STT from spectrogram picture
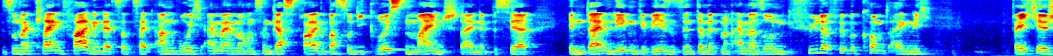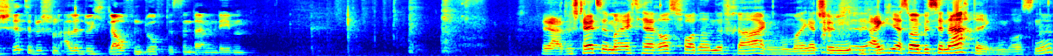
so einer kleinen Frage in letzter Zeit an, wo ich einmal immer unseren Gast frage, was so die größten Meilensteine bisher in deinem Leben gewesen sind, damit man einmal so ein Gefühl dafür bekommt, eigentlich, welche Schritte du schon alle durchlaufen durftest in deinem Leben. Ja, du stellst immer echt herausfordernde Fragen, wo man ganz schön äh, eigentlich erstmal ein bisschen nachdenken muss. Ne?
